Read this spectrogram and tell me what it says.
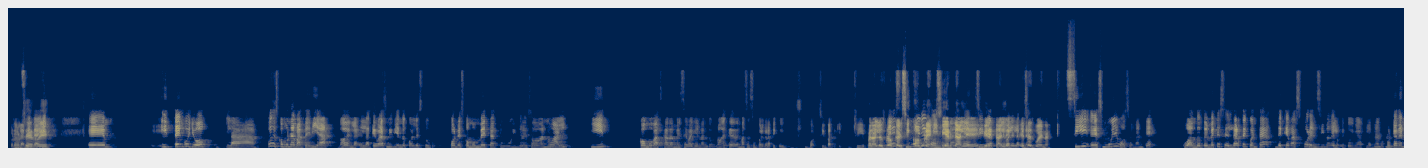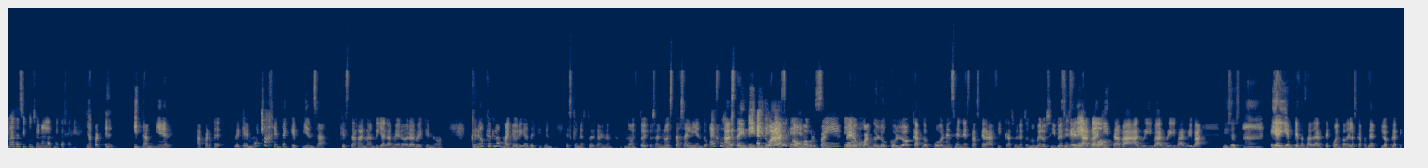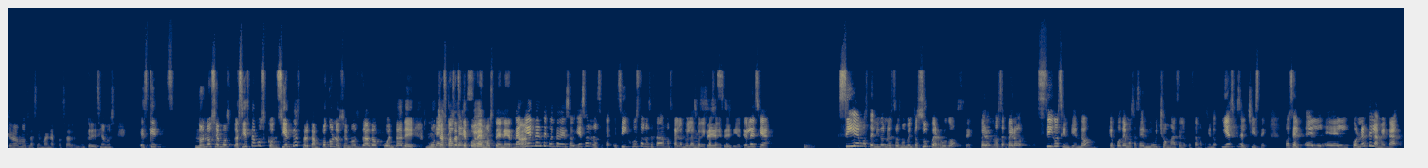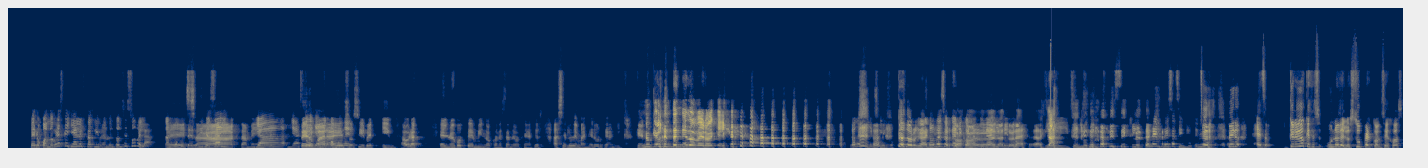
programita CR. ahí. Em, y tengo yo la, pues es como una batería, ¿no? En la, en la que vas midiendo cuál es tu, pones como meta tu ingreso anual y cómo vas cada mes se va llenando, ¿no? Que además es súper gráfico y bueno, simpático. Sí, para los brokers sí compren, sí, vale la Esa es buena. Sí, es muy emocionante cuando te metes el darte cuenta de que vas por encima de lo que tú habías planeado, porque además así funcionan las metas también. Y aparte, y también, aparte de que hay mucha gente que piensa que está ganando y a la mera hora ve que no, creo que es la mayoría de que dicen, es que no estoy ganando, no estoy, o sea, no está saliendo, Ah, hasta fíjate, individual como grupal. Sí, Pero cuando lo colocas, lo pones en estas gráficas o en estos números y ves Dices, que la rayita va arriba, arriba, arriba, dices, y ahí empiezas a darte cuenta de las capacidades. Lo platicábamos la semana pasada, ¿no? Que decíamos, es que no nos hemos, así estamos conscientes, pero tampoco nos hemos dado cuenta de muchas cosas que podemos tener, ¿no? También darte cuenta de eso. Y eso nos, sí, justo nos estábamos jalando las Sí, orejas en sí. estos días. Yo le decía, sí hemos tenido nuestros momentos súper rudos, Sí. pero, no, pero sigo sintiendo que podemos hacer mucho más de lo que estamos haciendo. Y ese es el chiste. O sea, el, el- el ponerte la meta, pero cuando ves que ya la estás librando, entonces súbela. Tampoco te ay, Exactamente. ya, ya estoy, Pero ya me para acomodé". eso sirve, y ahora el nuevo término con estas nuevas generaciones, hacerlo de manera orgánica. Que nunca lo he entendido, pero ok. Luego te lo explico. Todo orgánico. Todo es orgánico, ajá, natural y natural. Ya. Y sin gluten. Sin gluten. Una empresa sin gluten. hacer. Pero eso, creo que ese es uno de los súper consejos.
